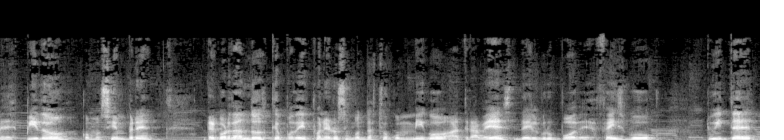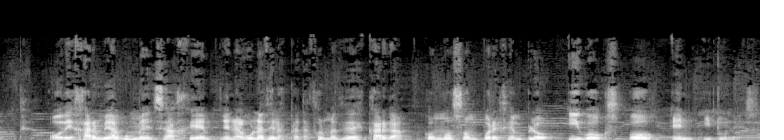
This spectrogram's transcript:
Me despido, como siempre, Recordándoos que podéis poneros en contacto conmigo a través del grupo de Facebook, Twitter o dejarme algún mensaje en algunas de las plataformas de descarga como son por ejemplo iVoox o en iTunes.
